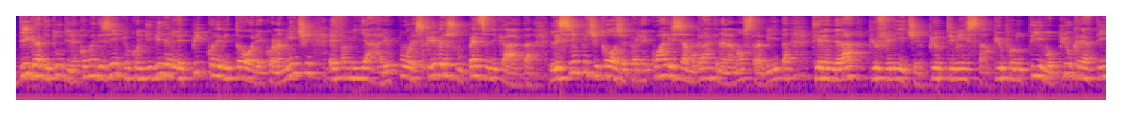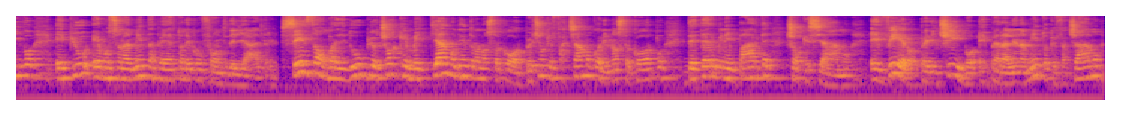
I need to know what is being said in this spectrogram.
di gratitudine, come ad esempio condividere le piccole vittorie con amici e familiari oppure scrivere su un pezzo di carta le semplici cose per le quali siamo grati nella nostra vita, ti renderà più felice, più ottimista, più produttivo, più creativo e più emozionante emozionalmente aperto nei confronti degli altri. Senza ombra di dubbio ciò che mettiamo dentro il nostro corpo e ciò che facciamo con il nostro corpo determina in parte ciò che siamo. È vero per il cibo e per l'allenamento che facciamo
